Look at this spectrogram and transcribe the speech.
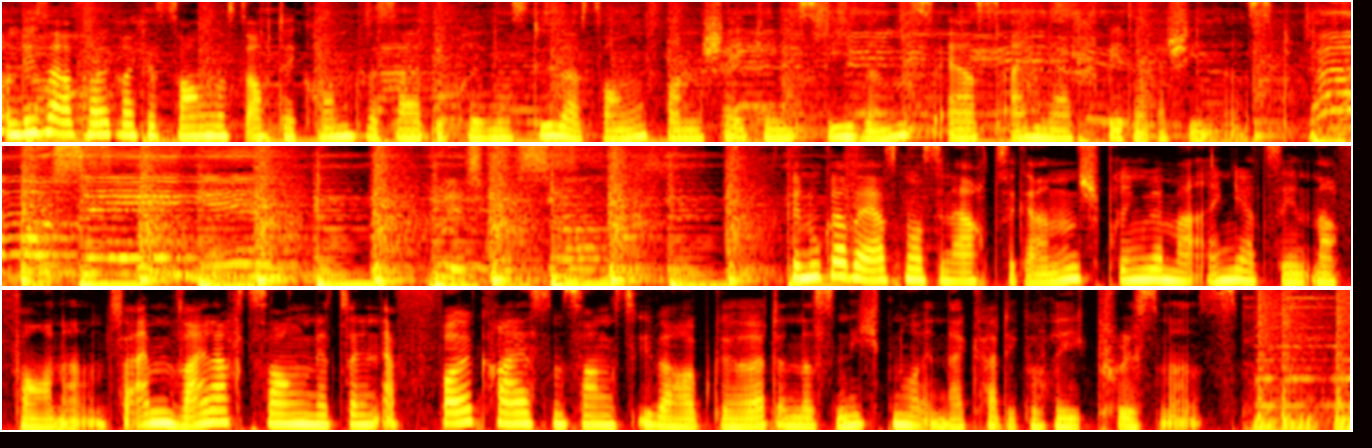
Und dieser erfolgreiche Song ist auch der Grund, weshalb übrigens dieser Song von Shaking Stevens erst ein Jahr später erschienen ist. Genug aber erstmal aus den 80ern. Springen wir mal ein Jahrzehnt nach vorne. Zu einem Weihnachtssong, der zu den erfolgreichsten Songs überhaupt gehört und das nicht nur in der Kategorie Christmas. All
